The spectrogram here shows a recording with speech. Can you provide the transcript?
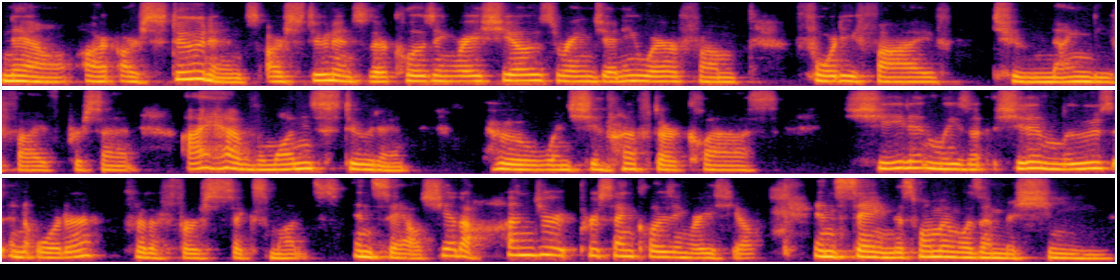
Now, our, our students, our students, their closing ratios range anywhere from 45 to 95%. I have one student who, when she left our class, she didn't lose she didn't lose an order for the first six months in sales. She had a hundred percent closing ratio. Insane. This woman was a machine.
